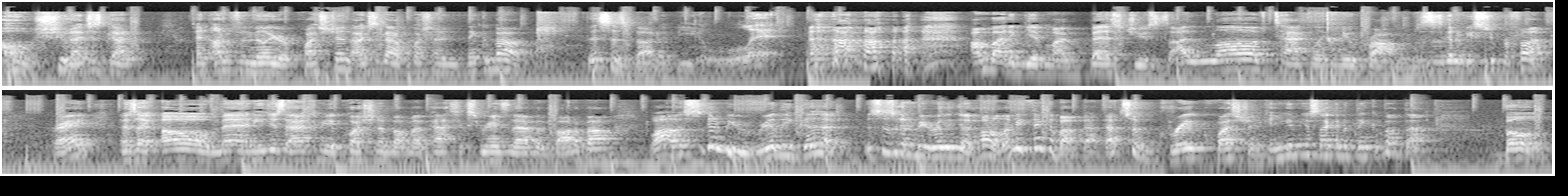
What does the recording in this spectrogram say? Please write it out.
oh shoot, I just got an unfamiliar question. I just got a question I didn't think about. This is about to be lit. I'm about to give my best juices. I love tackling new problems. This is gonna be super fun right? And it's like, oh man, he just asked me a question about my past experience that I haven't thought about. Wow, this is gonna be really good. This is gonna be really good. Hold on, let me think about that. That's a great question. Can you give me a second to think about that? Boom.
